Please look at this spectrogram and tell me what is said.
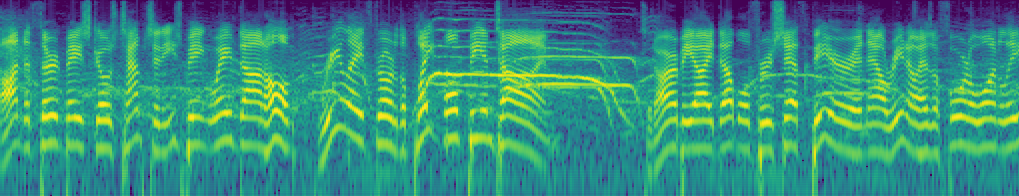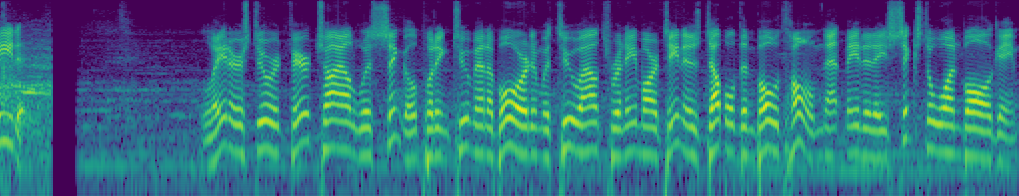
On to third base goes Thompson. He's being waved on home. Relay throw to the plate won't be in time. It's an RBI double for Seth Beer, and now Reno has a 4 to 1 lead. Later, Stuart Fairchild was single, putting two men aboard, and with two outs, Rene Martinez doubled them both home. That made it a six to one ball game.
